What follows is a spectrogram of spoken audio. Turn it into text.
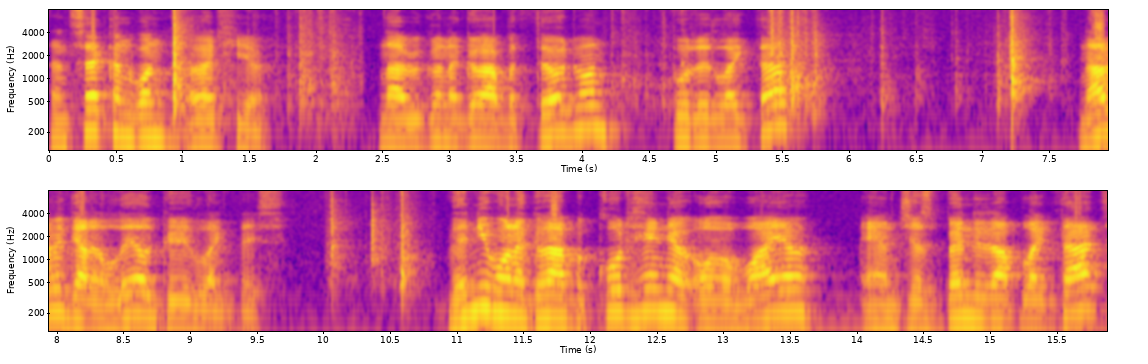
And second one right here. Now we're gonna grab a third one put it like that now we got a little grill like this. Then you want to grab a coat hanger or a wire and just bend it up like that.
